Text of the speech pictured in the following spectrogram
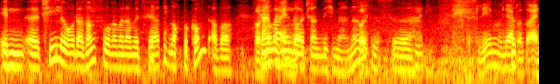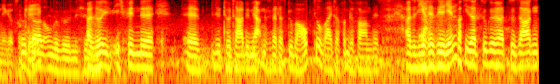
in äh, Chile oder sonst wo, wenn man damit fährt, noch bekommt, aber Sollte scheinbar hier in ne? Deutschland nicht mehr. Ne? Das ist äh, Das Leben lehrt uns einiges, okay. total ungewöhnlich. Ja. Also ich, ich finde äh, total bemerkenswert, dass du überhaupt so weitergefahren bist. Also die Resilienz, die dazu gehört, zu sagen,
